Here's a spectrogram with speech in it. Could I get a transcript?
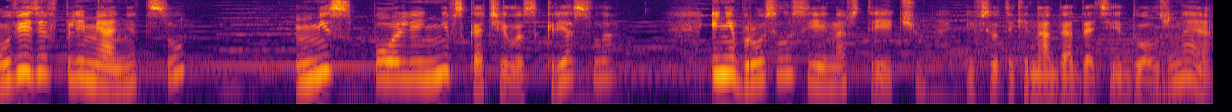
Увидев племянницу, мисс Полли не вскочила с кресла и не бросилась ей навстречу. И все-таки надо отдать ей должное.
